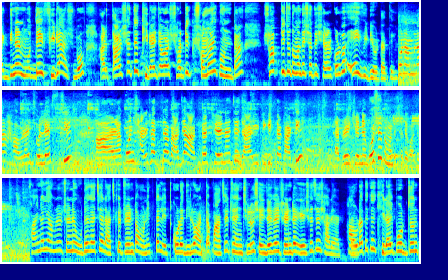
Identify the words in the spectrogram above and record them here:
একদিনের মধ্যেই ফিরে আসব আর তার সাথে খিরাই যাওয়ার সঠিক সময় কোনটা সব কিছু তোমাদের সাথে শেয়ার করব এই ভিডিওটাতে। এখন আমরা হাওড়ায় চলে এসেছি আর এখন সাড়ে সাতটা বাজে আটটার ট্রেন আছে যাই টিকিটটা কাটি তারপরে ট্রেনে বসে তোমাদের সাথে কথা বলছি। ফাইনালি আমরা ট্রেনে উঠে গেছি আর আজকে ট্রেনটা অনেকটা লেট করে দিল। আটটা পাঁচে ট্রেন ছিল, সেই জায়গায় ট্রেনটা এসেছে সাড়ে আট হাওড়া থেকে খিরাই পর্যন্ত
